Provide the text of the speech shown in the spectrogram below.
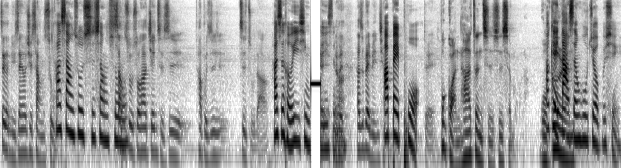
这个女生又去上诉，她上诉是上诉，上诉说她坚持是她不是自主的啊，她是合意性的意思吗？她是被勉强，她被迫，对，不管她证词是什么了，她可以大声呼救不行，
